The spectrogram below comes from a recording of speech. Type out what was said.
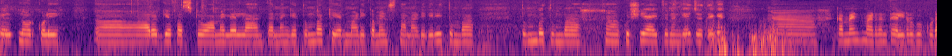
ಹೆಲ್ತ್ ನೋಡ್ಕೊಳ್ಳಿ ಆರೋಗ್ಯ ಫಸ್ಟು ಆಮೇಲೆಲ್ಲ ಅಂತ ನನಗೆ ತುಂಬ ಕೇರ್ ಮಾಡಿ ಕಮೆಂಟ್ಸ್ನ ಮಾಡಿದ್ದೀರಿ. ತುಂಬ ತುಂಬ ತುಂಬ ಖುಷಿಯಾಯಿತು ನನಗೆ ಜೊತೆಗೆ ಕಮೆಂಟ್ ಮಾಡಿದಂಥ ಎಲ್ರಿಗೂ ಕೂಡ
